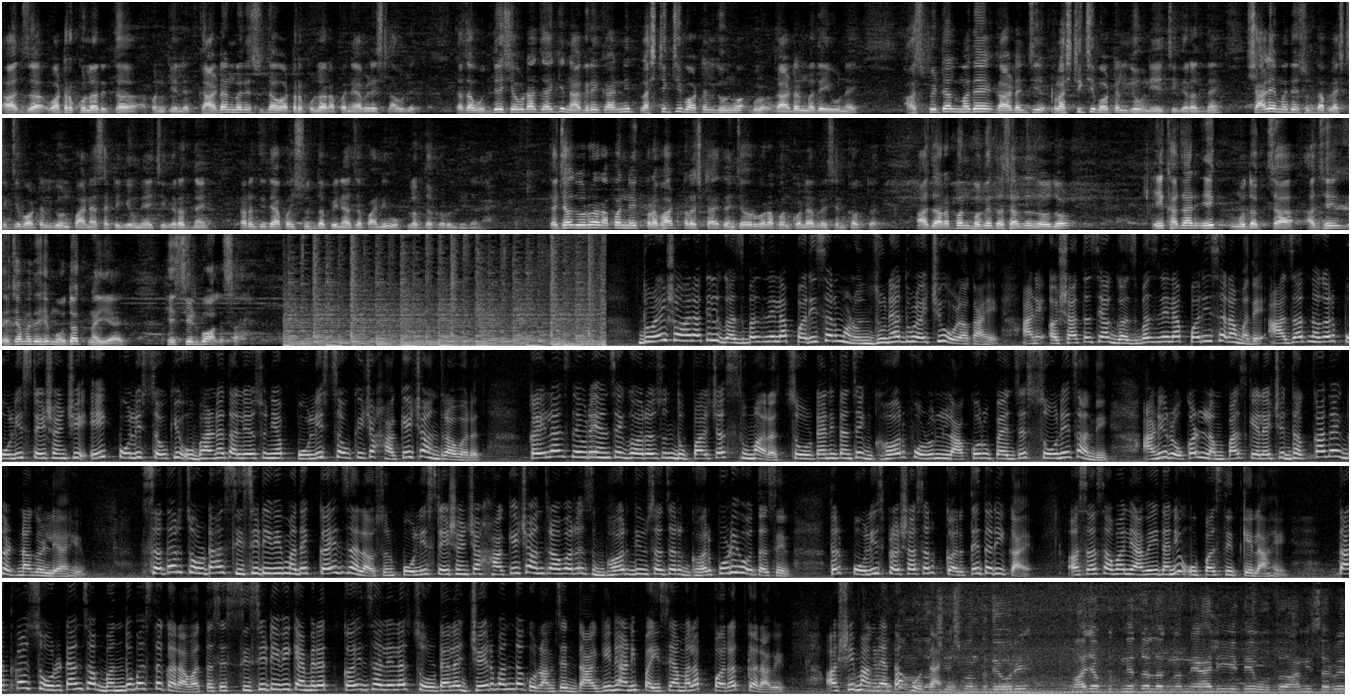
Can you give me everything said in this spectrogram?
आज वॉटर कूलर इथं आपण केलेत गार्डनमध्ये सुद्धा वॉटर कूलर आपण यावेळेस लावलेत. त्याचा उद्देश एवढाच आहे की नागरिकांनी प्लास्टिकची बॉटल घेऊन गार्डनमध्ये येऊ नये. हॉस्पिटलमध्ये गार्डनची प्लास्टिकची बॉटल घेऊन यायची गरज नाही. शाळेमध्ये सुद्धा प्लास्टिकची बॉटल घेऊन पाण्यासाठी घेऊन यायची गरज नाही. कारण तिथे आपण शुद्ध पिण्याचं पाणी उपलब्ध करून दिलेलं आहे. त्याच्याबरोबर आपण एक प्रभात ट्रस्ट आहे त्यांच्याबरोबर आपण कोलॅबरेशन करतो आहे आज जर आपण बघत असाल तर जवळजवळ एक हजार एक मोदकचा आज हे याच्यामध्ये हे मोदक नाही आहेत हे सीड बॉल्स आहे धुळे शहरातील गजबजलेला परिसर म्हणून जुन्या धुळ्याची ओळख आहे आणि अशातच या गजबजलेल्या परिसरामध्ये आझाद नगर पोलीस स्टेशनची एक पोलीस चौकी उभारण्यात आली असून या पोलीस चौकीच्या हाकेच्या अंतरावरच कैलास देवरे यांचे घर असून दुपारच्या सुमारास चोरट्यांनी त्यांचे घर फोडून लाखो रुपयांचे सोने चांदी आणि रोकड लंपास केल्याची धक्कादायक घटना घडली आहे. सदर चोरटा हा सी सी टी व्हीमध्ये कैद झाला असून पोलीस स्टेशनच्या हाकेच्या अंतरावरच भर दिवसा जर घरपोडी होत असेल तर पोलीस प्रशासन करते तरी काय? असा सवाल यावेळी त्यांनी उपस्थित केला आहे. तात्काळ चोरट्यांचा बंदोबस्त करावा तसेच सी सी टी व्ही कॅमेऱ्यात कैद झालेल्या चोरट्याला जेरबंद करून आमचे दागिने आणि पैसे आम्हाला परत करावे. अशी मागणी आता होत आहे. यशवंत देवरे माझ्या पुतण्याचं लग्न नेहाली येथे होतं. आम्ही सर्व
